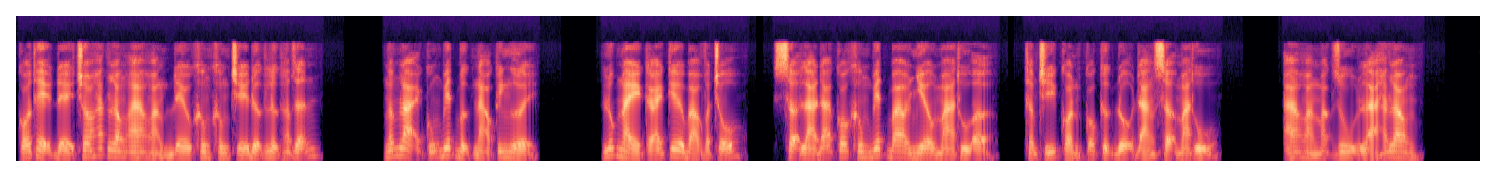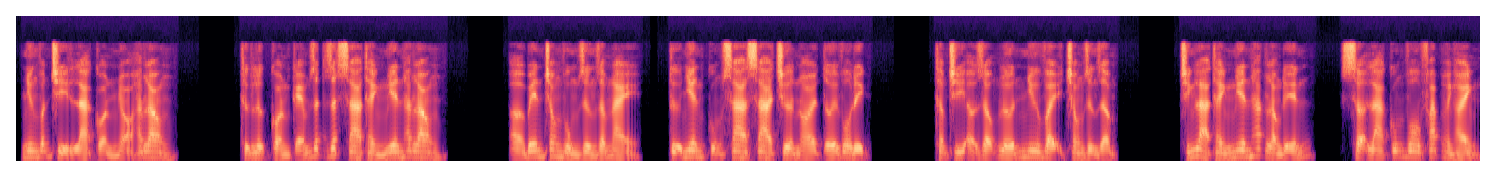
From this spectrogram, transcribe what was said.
Có thể để cho Hắc Long A Hoàng đều không khống chế được lực hấp dẫn. Ngẫm lại cũng biết bực nào kinh người. Lúc này cái kia bảo vật chỗ, sợ là đã có không biết bao nhiêu ma thú ở, thậm chí còn có cực độ đáng sợ ma thú. A Hoàng mặc dù là Hắc Long, nhưng vẫn chỉ là còn nhỏ Hắc Long. Thực lực còn kém rất rất xa thành niên Hắc Long. Ở bên trong vùng rừng rậm này, tự nhiên cũng xa xa chưa nói tới vô địch. Thậm chí ở rộng lớn như vậy trong rừng rậm. Chính là thành niên Hắc Long đến, sợ là cũng vô pháp hoành hành.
